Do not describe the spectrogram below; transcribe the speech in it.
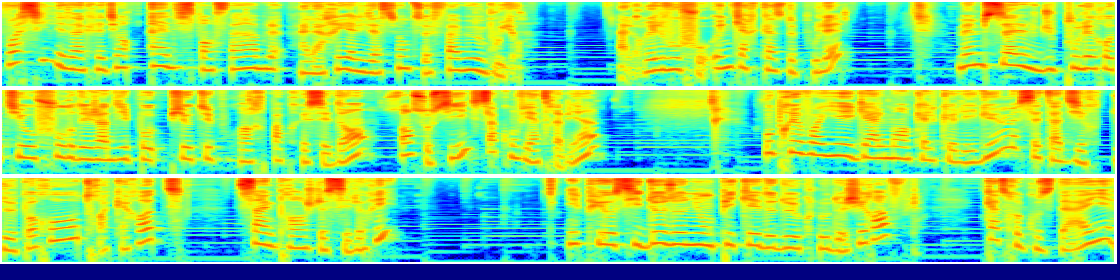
Voici les ingrédients indispensables à la réalisation de ce fameux bouillon. Alors, il vous faut une carcasse de poulet, même celle du poulet rôti au four déjà dépioté pour un repas précédent, sans souci, ça convient très bien. Vous prévoyez également quelques légumes, c'est-à-dire deux poros, trois carottes, cinq branches de céleri, et puis aussi deux oignons piqués de deux clous de girofle, quatre gousses d'ail,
